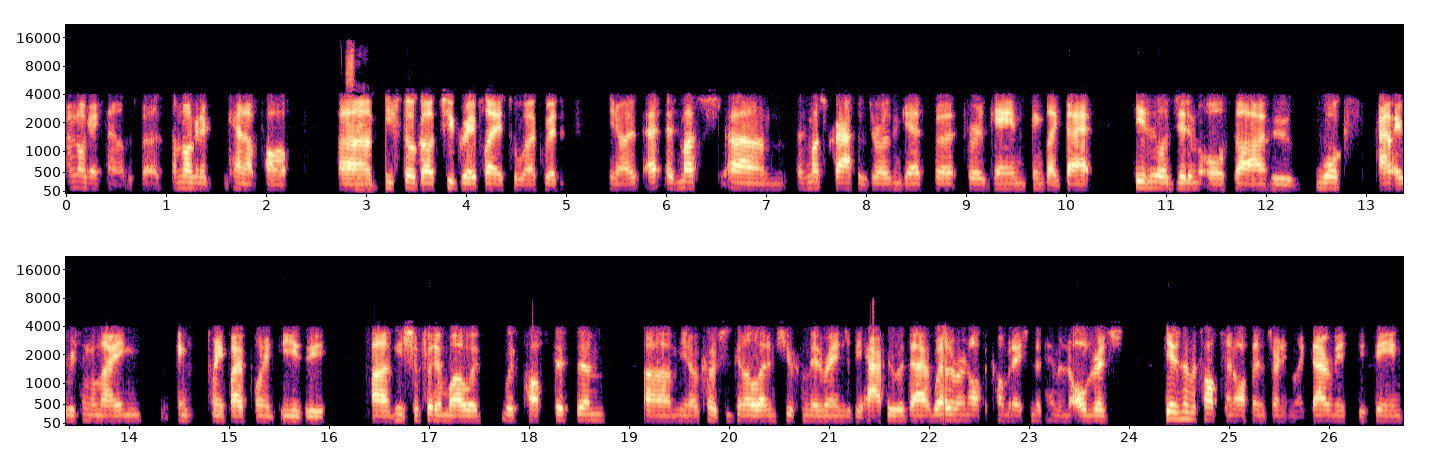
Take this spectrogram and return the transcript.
I'm not going to count out the Spurs. I'm not going to count out Pop. Um, he's still got two great players to work with. You know, as much um, as much crap as DeRozan gets for for his game, things like that. He's a legitimate all star who walks out every single night and 25 points easy. Um, he should fit in well with with Pop's system. Um, you know, coach is going to let him shoot from mid range and be happy with that. Whether or not the combination of him and Aldridge gives him a top 10 offense or anything like that remains to be seen.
